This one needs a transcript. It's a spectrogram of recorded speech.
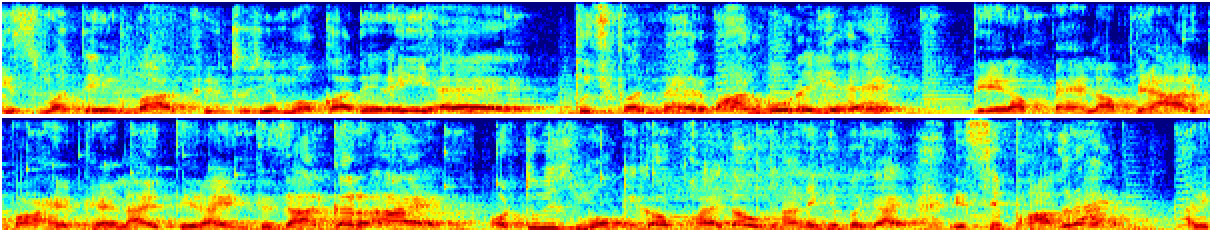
किस्मत एक बार फिर तुझे मौका दे रही है। तुझ पर मेहरबान हो रही है। तेरा पहला प्यार बाहें फैलाए तेरा इंतज़ार कर रहा है। और तू इस मौके का फ़ायदा उठाने के बजाय इससे भाग रहा है? अरे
